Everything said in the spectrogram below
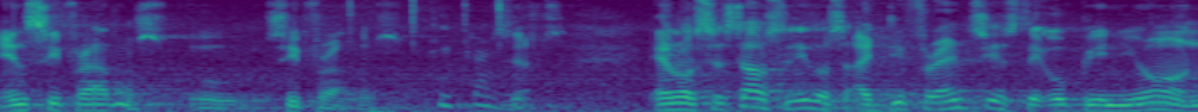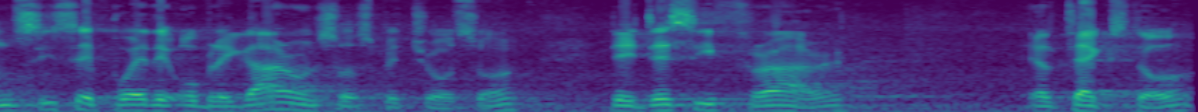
encifrados o cifrados. Cifrados. Sí. En los Estados Unidos hay diferencias de opinión si se puede obligar a un sospechoso de descifrar el texto,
